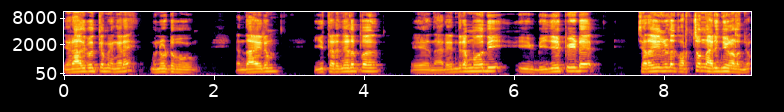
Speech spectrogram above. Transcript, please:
ജനാധിപത്യം എങ്ങനെ മുന്നോട്ട് പോകും? എന്തായാലും ഈ തെരഞ്ഞെടുപ്പ് നരേന്ദ്രമോദി ഈ ബി ജെ പിയുടെ ചിറകുകൾ കുറച്ചൊന്ന് അരിഞ്ഞു കളഞ്ഞു.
